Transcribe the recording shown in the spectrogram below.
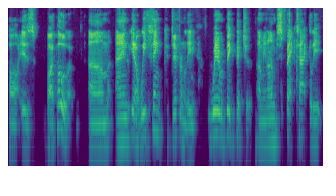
heart is bipolar. Um, and, you know, we think differently. We're a big picture. I mean, I'm spectacularly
